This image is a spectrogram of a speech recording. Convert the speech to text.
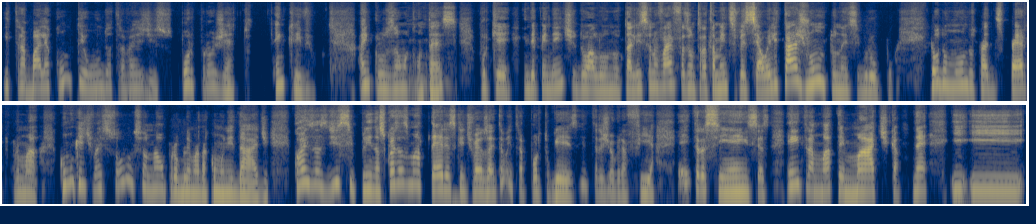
e trabalha conteúdo através disso, por projeto. É incrível. A inclusão acontece porque, independente do aluno estar tá ali, você não vai fazer um tratamento especial, ele está junto nesse grupo. Todo mundo está desperto para uma. Como que a gente vai solucionar o problema da comunidade? Quais as disciplinas, quais as matérias que a gente vai usar? Então, entra português, entra geografia, entra ciências, entra matemática, né? E, e,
